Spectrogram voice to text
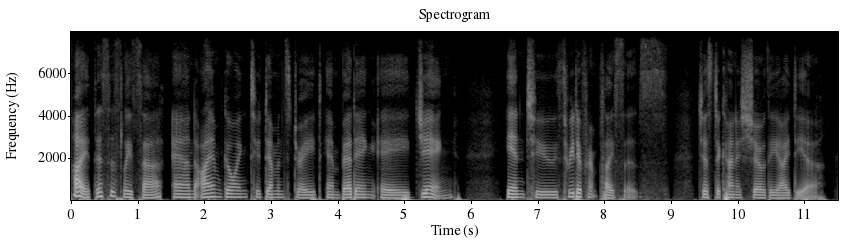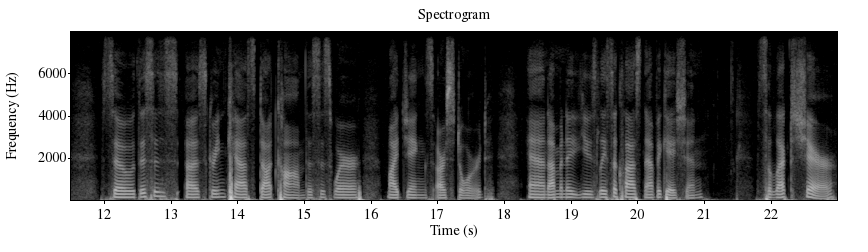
Hi, this is Lisa, and I am going to demonstrate embedding a Jing into three different places, just to kind of show the idea. So this is uh, screencast.com. This is where my Jings are stored. And I'm going to use Lisa Class Navigation, select Share,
